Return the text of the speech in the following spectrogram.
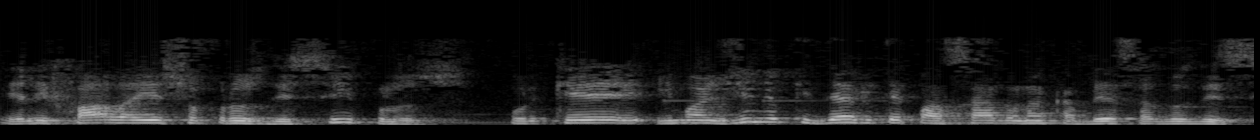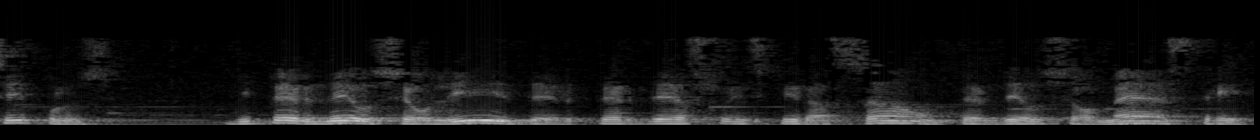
ele fala isso para os discípulos porque imagine o que deve ter passado na cabeça dos discípulos de perder o seu líder, perder a sua inspiração, perder o seu mestre.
